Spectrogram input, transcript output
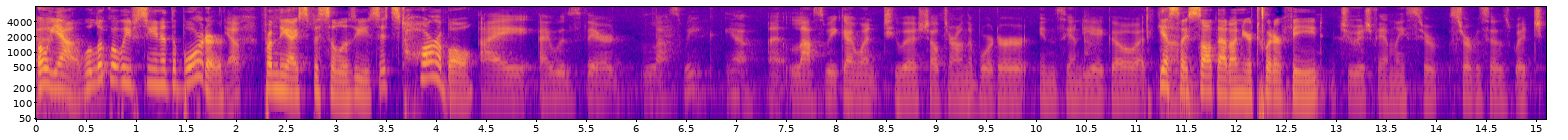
Oh yeah. Well, look what we've seen at the border Yep. from the ICE facilities. It's horrible. I I was there last week. Yeah, uh, last week I went to a shelter on the border in San Diego. At, Yes, I um, saw that on your Twitter feed. Jewish Family Ser- Services, which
